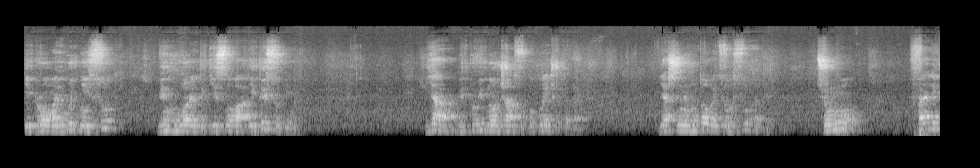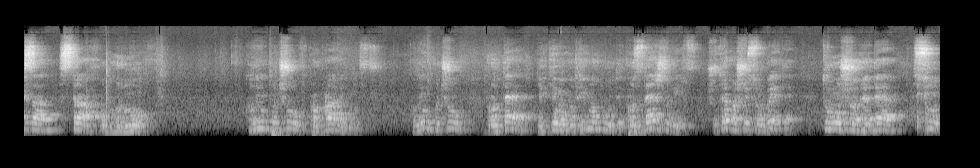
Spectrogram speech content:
і про майбутній суд, він говорить такі слова: іди собі. Я відповідного часу покличу тебе. Я ще не готовий цього слухати. Чому? Фелікса страх обгорнув. Коли він почув про праведність, коли він почув про те, якими потрібно бути, про здержливість, що треба щось робити, тому що гряде суд,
